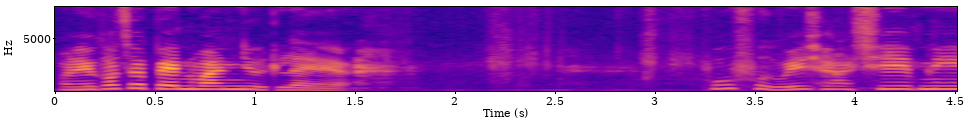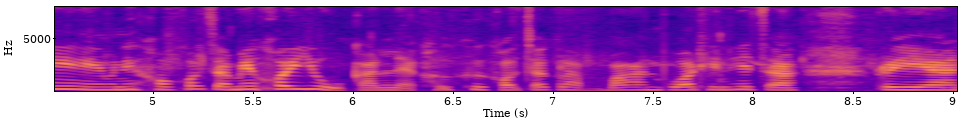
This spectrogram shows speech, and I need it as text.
วันนี้ก็จะเป็นวันหยุดแหละ ผู้ฝึกวิชาชีพนี่ วันนี้เขาก็จะไม่ค่อยอยู่กันแหละก็คือเขาจะกลับบ้าน เพราะว่าที่นี่จะเรียน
